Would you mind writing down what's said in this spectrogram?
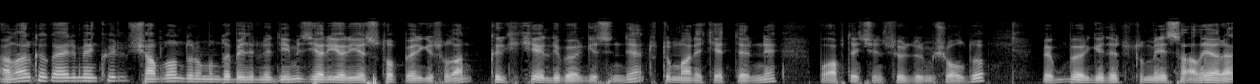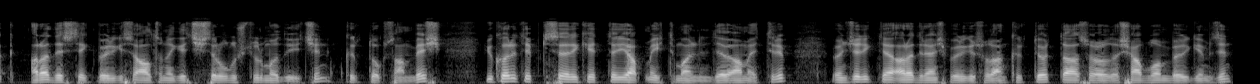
Anarko gayrimenkul şablon durumunda belirlediğimiz yarı yarıya stop bölgesi olan 42.50 bölgesinde tutunma hareketlerini bu hafta için sürdürmüş oldu ve bu bölgede tutunmayı sağlayarak ara destek bölgesi altına geçişler oluşturmadığı için 40.95 yukarı tepkisi hareketleri yapma ihtimalini devam ettirip öncelikle ara direnç bölgesi olan 44 daha sonra da şablon bölgemizin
